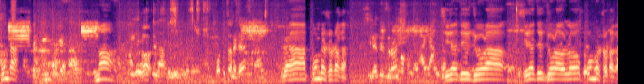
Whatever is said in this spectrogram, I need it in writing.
কোনটা? না। কত চান এটা? এটা পনেরোশো টাকা। সিরাজের জোড়া? সিরাজি জোড়া সিরাজির জোড়া হলো পনেরোশো টাকা।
